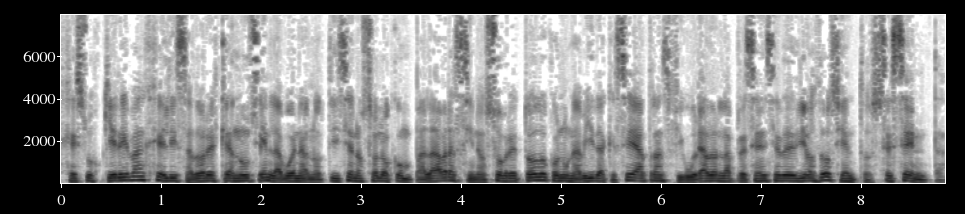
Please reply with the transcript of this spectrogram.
Jesús quiere evangelizadores que anuncien la buena noticia no solo con palabras sino sobre todo con una vida que sea transfigurado en la presencia de Dios 260.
